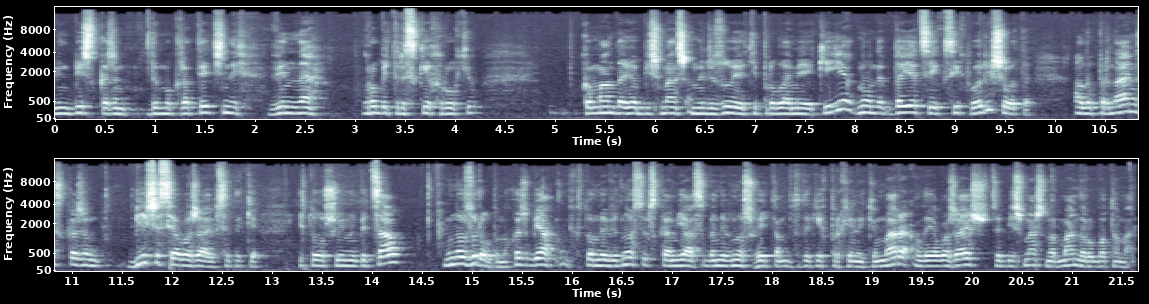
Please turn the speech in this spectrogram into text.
він більш, скажімо, демократичний, він не робить різких рухів. Команда його більш-менш аналізує ті проблеми, які є. Ну, не вдається їх всіх вирішувати, але принаймні, скажімо, більшість я вважаю все-таки і того, що він обіцяв, воно зроблено. Хоч б як хто не відносив, скажімо, я себе не відношу геть там до таких прихильників мера, але я вважаю, що це більш-менш нормальна робота мера.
